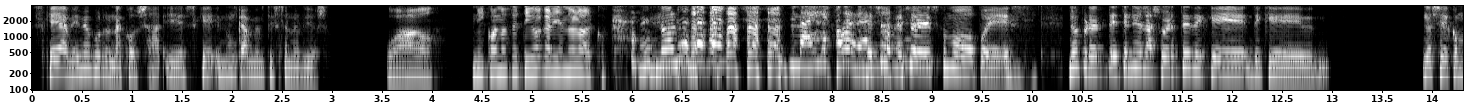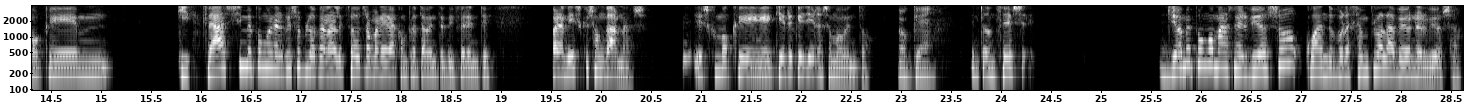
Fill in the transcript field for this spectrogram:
Es que a mí me ocurre una cosa, y es que nunca me he visto nervioso. Wow. Ni cuando se te iba cayendo el arco. No, no, eso, eso es como, pues... No, pero he tenido la suerte de que, de que no sé, como que mm, quizás si me pongo nervioso, pero lo canalizo de otra manera completamente diferente. Para mí es que son ganas. Es como que quiero que llegue ese momento. Ok. Entonces, yo me pongo más nervioso cuando, por ejemplo, la veo nerviosa.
